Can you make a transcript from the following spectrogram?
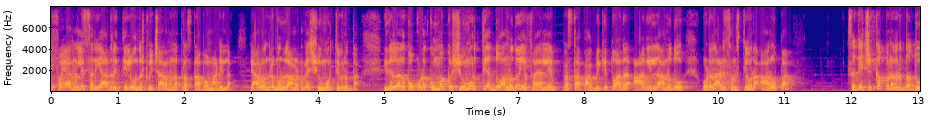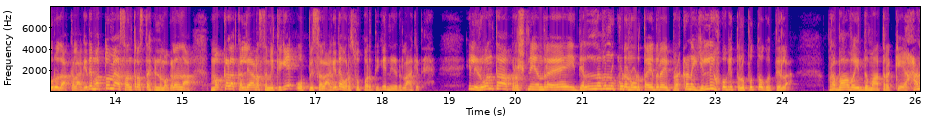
ಎಫ್ ಐ ಆರ್ನಲ್ಲಿ ಸರಿಯಾದ ರೀತಿಯಲ್ಲಿ ಒಂದಷ್ಟು ವಿಚಾರವನ್ನು ಪ್ರಸ್ತಾಪ ಮಾಡಿಲ್ಲ. ಯಾರು ಅಂದರೆ ಮುರುಘಾಮಠದ ಶಿವಮೂರ್ತಿ ವಿರುದ್ಧ. ಇದೆಲ್ಲದಕ್ಕೂ ಕೂಡ ಕುಮ್ಮಕ್ಕು ಶಿವಮೂರ್ತಿಯದ್ದು ಅನ್ನೋದು ಎಫ್ ಐ ಆರ್ಲಿ ಪ್ರಸ್ತಾಪ ಆಗಬೇಕಿತ್ತು. ಆದರೆ ಆಗಿಲ್ಲ ಅನ್ನೋದು ಒಡನಾಡಿ ಸಂಸ್ಥೆಯವರ ಆರೋಪ. ಸದ್ಯ ಚಿಕ್ಕಪ್ಪನ ವಿರುದ್ಧ ದೂರು ದಾಖಲಾಗಿದೆ. ಮತ್ತೊಮ್ಮೆ ಆ ಸಂತ್ರಸ್ತ ಹೆಣ್ಣು ಮಗಳನ್ನು ಮಕ್ಕಳ ಕಲ್ಯಾಣ ಸಮಿತಿಗೆ ಒಪ್ಪಿಸಲಾಗಿದೆ. ಅವರ ಸುಪರ್ದಿಗೆ ನೀಡಲಾಗಿದೆ. ಇಲ್ಲಿರುವಂತಹ ಪ್ರಶ್ನೆ ಅಂದರೆ ಇದೆಲ್ಲವನ್ನು ಕೂಡ ನೋಡ್ತಾ ಇದ್ದರೆ ಈ ಪ್ರಕರಣ ಎಲ್ಲಿಗೆ ಹೋಗಿ ತಲುಪುತ್ತೋ ಗೊತ್ತಿಲ್ಲ. ಪ್ರಭಾವ ಇದ್ದ ಮಾತ್ರಕ್ಕೆ, ಹಣ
